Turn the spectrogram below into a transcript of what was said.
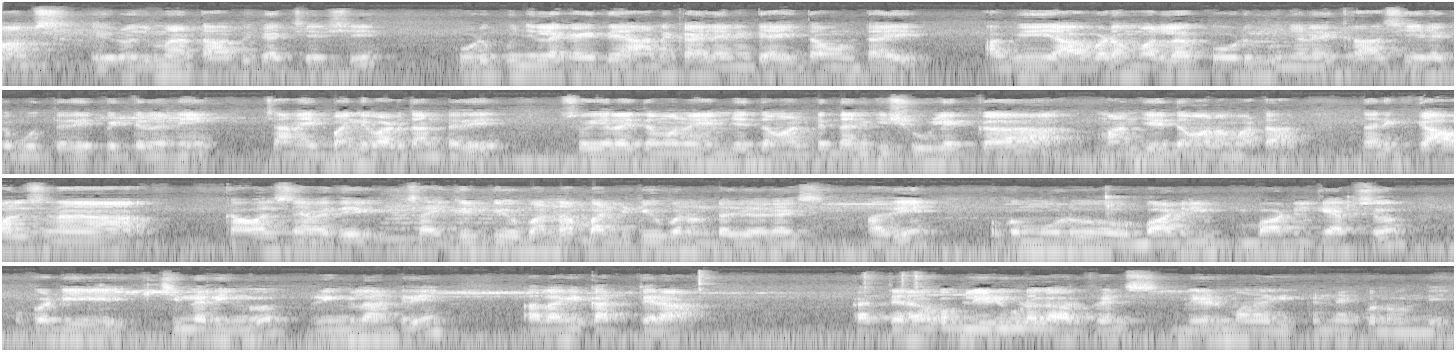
ఫార్మ్స్ ఈరోజు మన టాపిక్ వచ్చేసి కోడి పుంజులకు అయితే ఆనకాయలు అనేవి అవుతూ ఉంటాయి. అవి అవ్వడం వల్ల కోడి పుంజు అనేది క్రాస్ చేయలేకపోతుంది పెట్టెలని. చాలా ఇబ్బంది పడుతుంటుంది. సో ఇలా అయితే మనం ఏం చేద్దామంటే దానికి షూ లెక్క మనం చేద్దాం అనమాట దానికి కావాల్సిన కావాల్సినవి అయితే సైకిల్ ట్యూబ్ అన్న బండి ట్యూబ్ అని ఉంటుంది కదా గైస్ అది ఒక మూడు బాటిల్ బాటిల్ క్యాప్స్ ఒకటి చిన్న రింగు రింగ్ లాంటిది అలాగే కత్తెర. కత్తెర ఒక బ్లేడ్ కూడా కావాలి ఫ్రెండ్స్ బ్లేడ్ మనకి ఇక్కడనే ఎక్కడ ఉంది.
